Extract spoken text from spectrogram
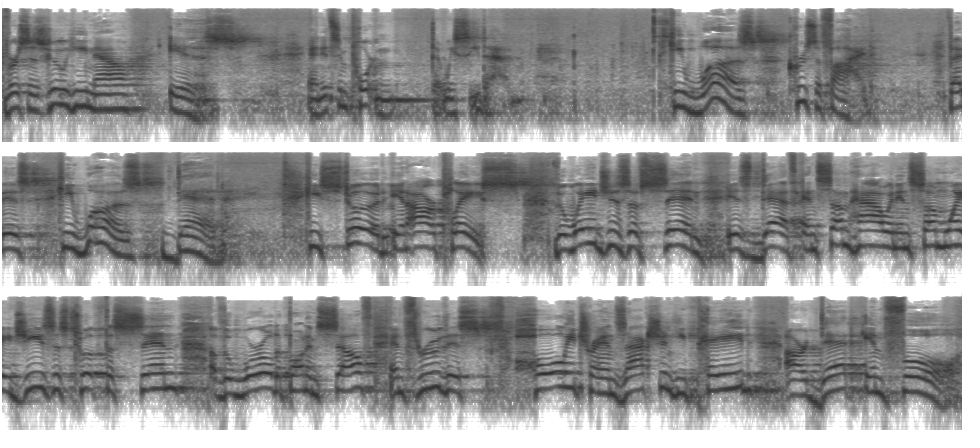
versus who he now is. And it's important that we see that. He was crucified. That is, he was dead. He stood in our place. The wages of sin is death. And somehow and in some way, Jesus took the sin of the world upon himself. And through this holy transaction, he paid our debt in full.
